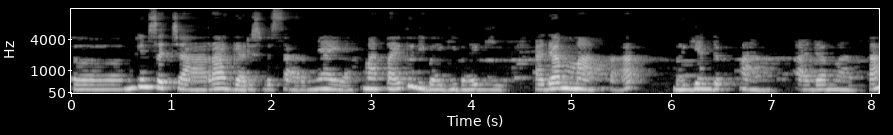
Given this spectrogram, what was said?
eh, mungkin secara garis besarnya ya, mata itu dibagi-bagi. Ada mata bagian depan, ada mata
